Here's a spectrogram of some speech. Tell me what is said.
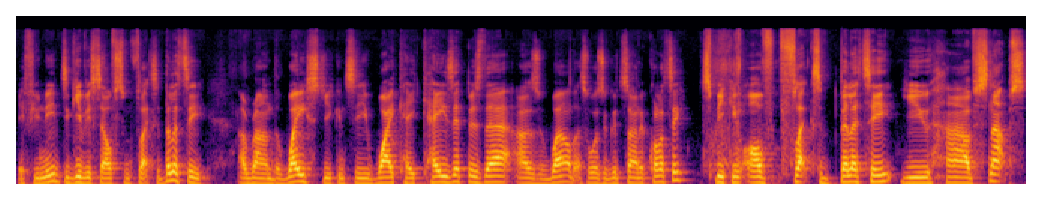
If you need to give yourself some flexibility around the waist, you can see YKK zippers there as well. That's always a good sign of quality. Speaking of flexibility, you have snaps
